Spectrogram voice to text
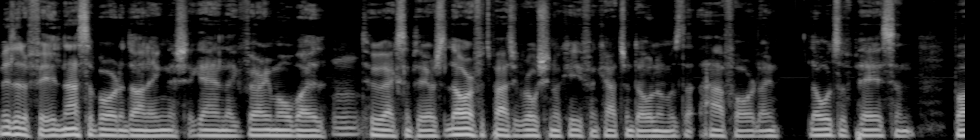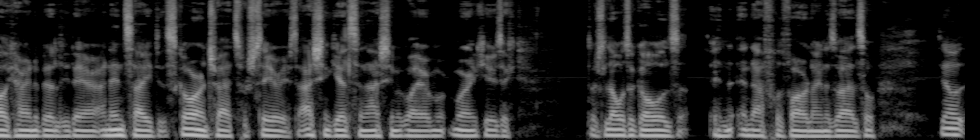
Middle of the field, NASA Board and Don English again, like very mobile, mm. two excellent players. Laura Fitzpatrick, Roisin O'Keefe, and Catherine Dolan was the half forward line. Loads of pace and ball carrying ability there. And inside, the scoring threats were serious. Ashley Gilson, Ashley McGuire, Muireann Cusack. There's loads of goals in in that full forward line as well. So, you know,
